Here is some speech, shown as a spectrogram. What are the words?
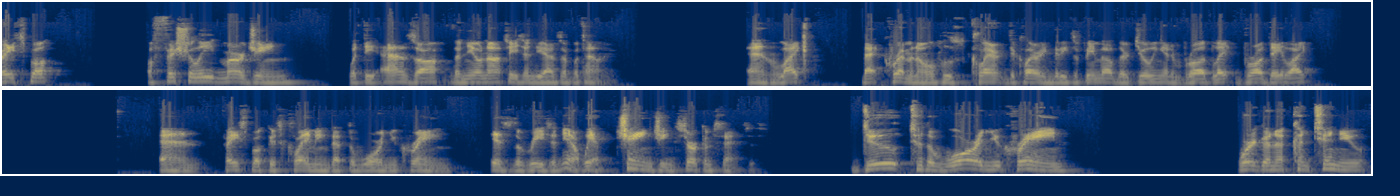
Facebook officially merging with the Azov, the neo Nazis in the Azov battalion. And like that criminal who's declar- declaring that he's a female, they're doing it in broad, la- broad daylight. And Facebook is claiming that the war in Ukraine is the reason. You know, we have changing circumstances. Due to the war in Ukraine, we're going to continue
